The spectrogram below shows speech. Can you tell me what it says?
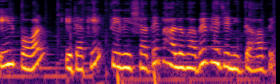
এরপর এটাকে তেলের সাথে ভালোভাবে ভেজে নিতে হবে।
